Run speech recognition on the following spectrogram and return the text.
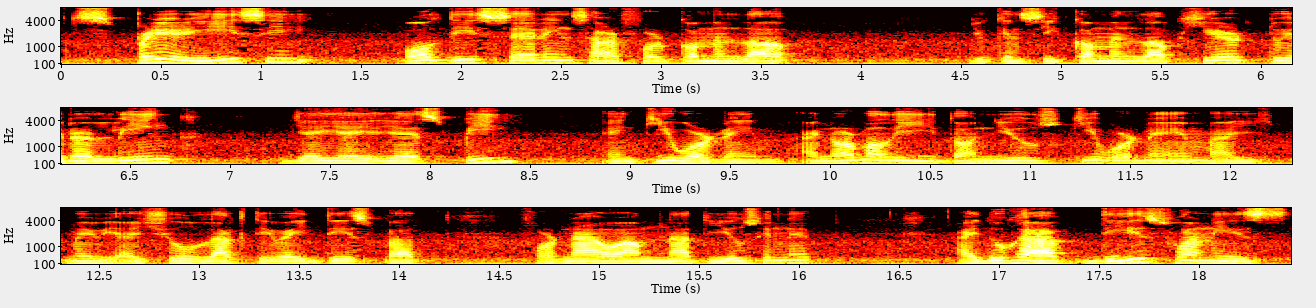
it's pretty easy. All these settings are for CommentLuv. You can see CommentLuv here Twitter link GASP and keyword name. I normally don't use keyword name. I maybe I should activate this but for now I'm not using it. I do have this one is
